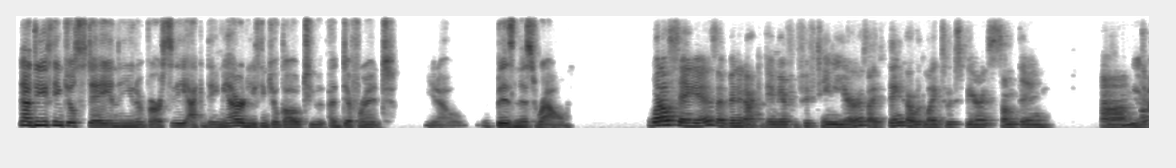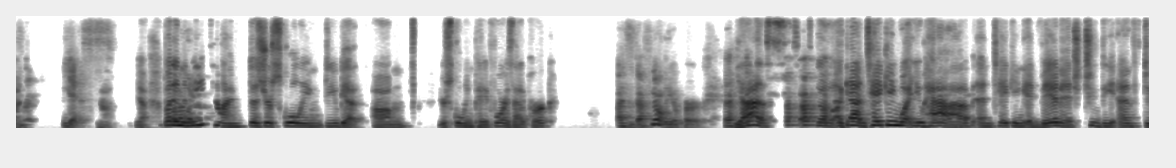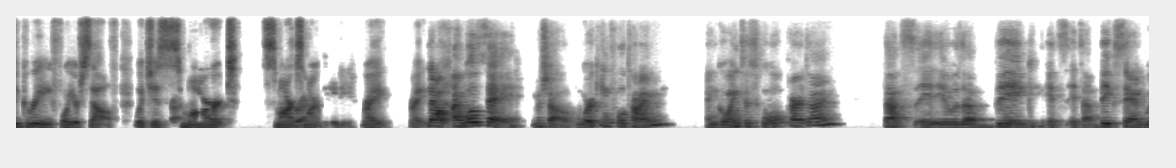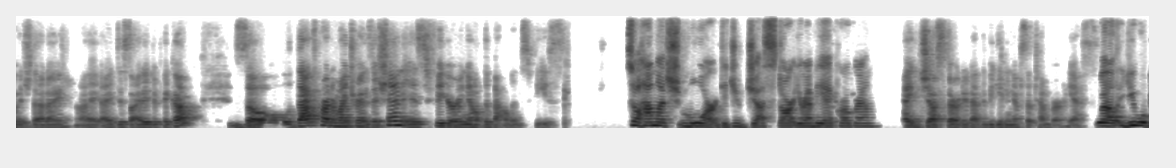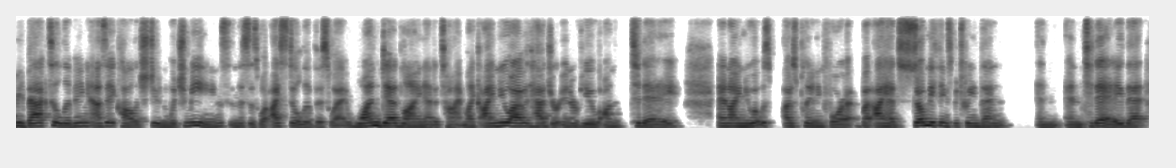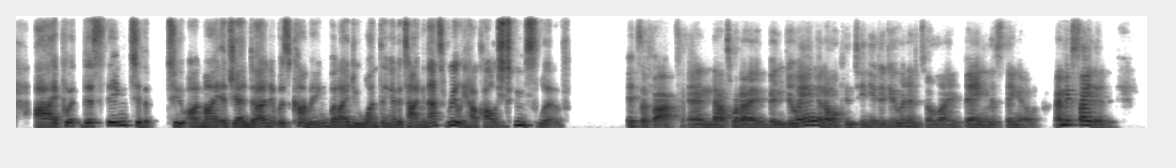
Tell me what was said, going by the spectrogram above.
Now, do you think you'll stay in the university academia or do you think you'll go to a different, you know, business realm? What I'll say is I've been in academia for 15 years. I think I would like to experience something um, different. Yes. Yeah. Yeah. But in the meantime, does your schooling, do you get um, your schooling paid for? Is that a perk? That's definitely a perk. yes. So again, taking what you have and taking advantage to the nth degree for yourself, which is smart, smart, Correct. smart lady. Right. Right. Now, I will say, Michele, working full time and going to school part time, that's it, it, was a big it's it's a big sandwich that I I, I decided to pick up. Mm-hmm. So that's part of my transition is figuring out the balance piece. So, how much more did you just start your MBA program? I just started at the beginning of September. Yes. Well, you will be back to living as a college student, which means, and this is what I still live this way one deadline at a time. Like I knew I had your interview on today and I knew it was, I was planning for it, but I had so many things between then and and today that I put this thing to the to on my agenda and it was coming, but I do one thing at a time. And that's really how college students live. It's a fact. And that's what i've been doing and i'll continue to do it until i bang this thing out. I'm excited.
